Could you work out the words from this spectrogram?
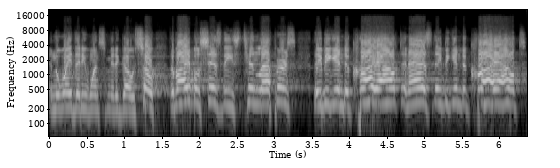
in the way that he wants me to go. So the Bible says these 10 lepers, they begin to cry out. And as they begin to cry out,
